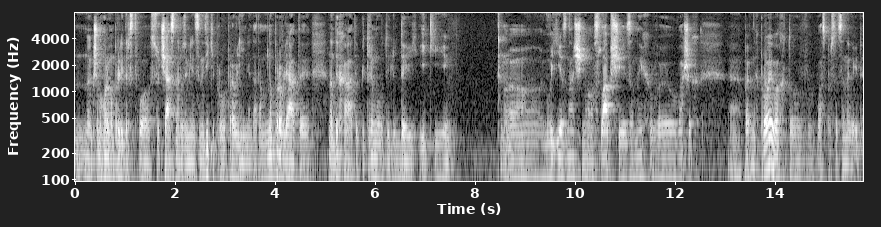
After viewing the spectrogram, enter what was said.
ну, якщо ми говоримо про лідерство сучасне розуміння, це не тільки про управління, да, там направляти, надихати, підтримувати людей, які е, є значно слабші за них в ваших е, певних проявах, то у вас просто це не вийде.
